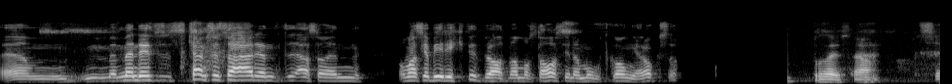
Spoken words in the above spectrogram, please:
Um, men det är kanske så här en, alltså en, om man ska bli riktigt bra att man måste ha sina motgångar också. Precis, ja. Så,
